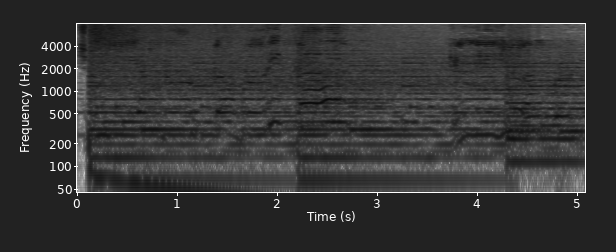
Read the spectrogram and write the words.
Janji yang dulu kau berikan Kini hilang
